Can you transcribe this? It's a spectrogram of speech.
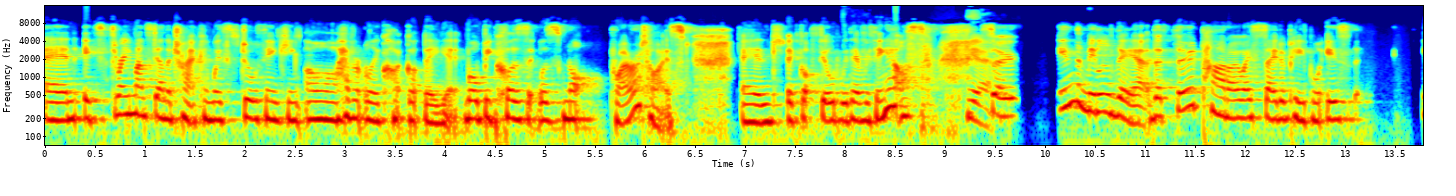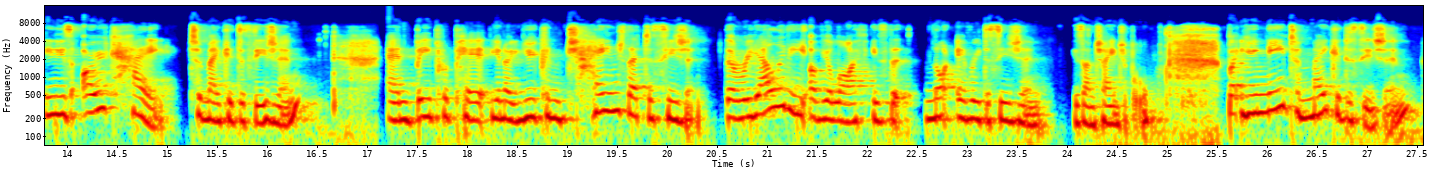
and it's three months down the track and we're still thinking, oh, I haven't really quite got there yet. Well, because it was not prioritized and it got filled with everything else. Yeah. So in the middle there, the third part I always say to people is it is okay to make a decision and be prepared. You know, you can change that decision. The reality of your life is that not every decision is unchangeable. But you need to make a decision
